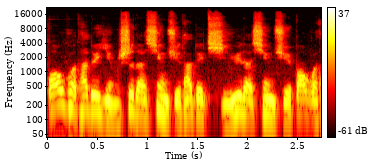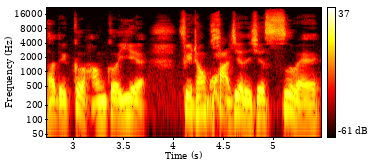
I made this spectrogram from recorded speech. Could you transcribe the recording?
包括他对影视的兴趣，他对体育的兴趣，包括他对各行各业非常跨界的一些思维。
